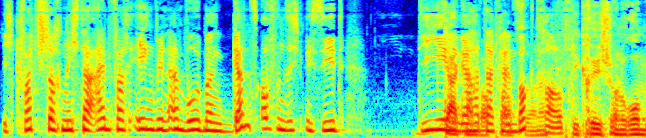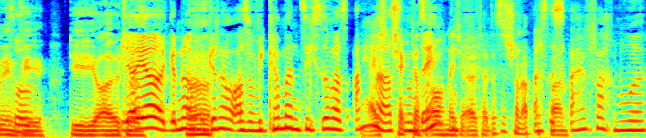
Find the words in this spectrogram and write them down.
Ich quatsch doch nicht da einfach irgendwen an, wo man ganz offensichtlich sieht, diejenige hat da keinen Bock so, ne? drauf. Die krieg ich schon rum irgendwie, die, die alte. Ja, ja, genau, Ja. genau. Also wie kann man sich sowas Ja, anlassen ich check das denken? auch nicht, Alter. Das ist schon Das ist abgefahren. einfach nur,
